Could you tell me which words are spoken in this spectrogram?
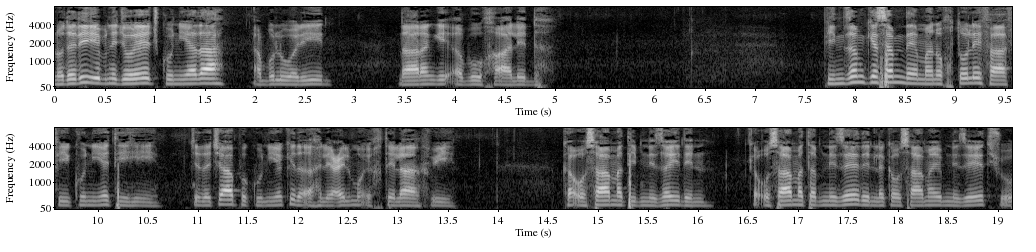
نو د دې ابن جریج کنیه ده ابو الولید دارنګ ابو خالد پنځم قسم د من اختلف فی کنیته چې د چا په کنیه کې د اهل علم اختلاف وي ک اسامه ابن زید ک اسامه ابن زید لک اسامه ابن زید شو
